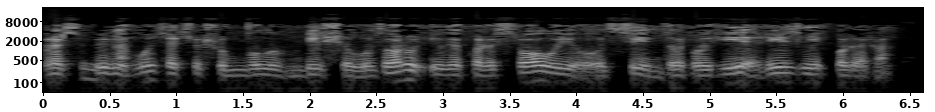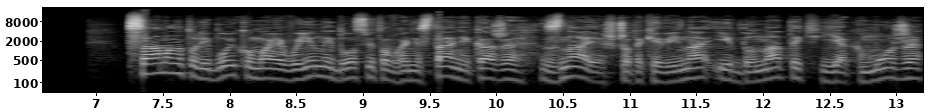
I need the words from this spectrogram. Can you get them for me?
Працюю на гусячих, щоб було більше узору і використовую оці дорогі різні кольори. Сам Анатолій Бойко має воєнний досвід в Афганістані. каже, знає, що таке війна, і донатить як може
